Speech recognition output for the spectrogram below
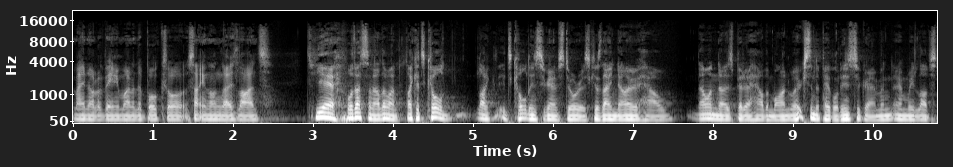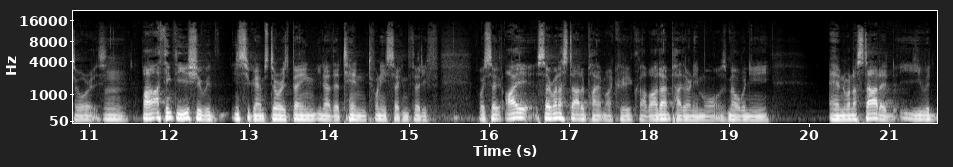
may not have been in one of the books or something along those lines. Yeah, well, that's another one. Like it's called like it's called Instagram stories because they know how no one knows better how the mind works than the people at Instagram, and, and we love stories. Mm. But I think the issue with Instagram stories being you know the 10, 20 second, thirty. So I so when I started playing at my cricket club, I don't play there anymore. It was Melbourne Uni, and when I started, you would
